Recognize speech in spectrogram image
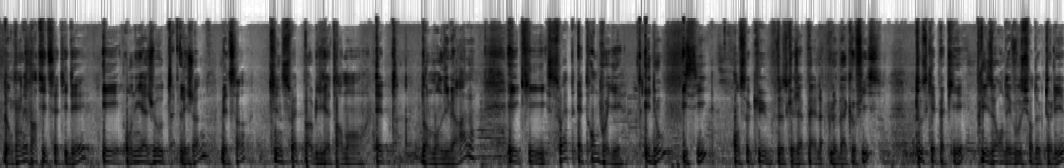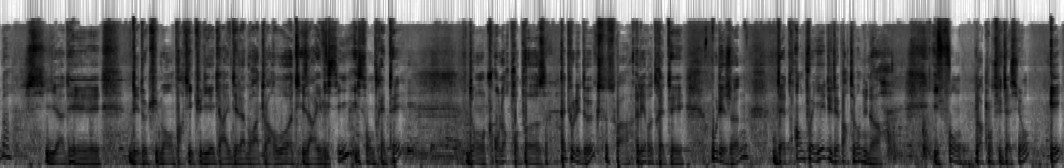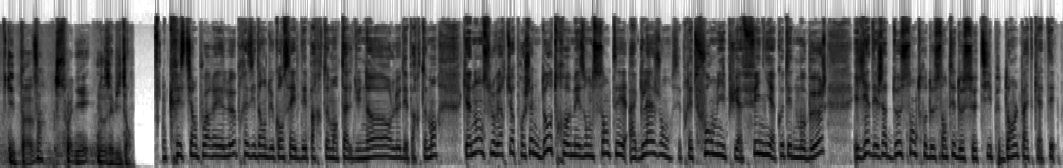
Donc on est parti de cette idée et on y ajoute les jeunes médecins qui ne souhaitent pas obligatoirement être dans le monde libéral et qui souhaitent être employés. Et nous, ici, on s'occupe de ce que j'appelle le back-office, tout ce qui est papier, prise de rendez-vous sur Doctolib. S'il y a des, documents particuliers qui arrivent des laboratoires ou autres, ils arrivent ici, ils sont traités. Donc on leur propose à tous les deux, que ce soit les retraités ou les jeunes, d'être employés du département du Nord. Ils font leur consultation et ils peuvent soigner nos habitants. Christian Poiret, le président du conseil départemental du Nord, le département qui annonce l'ouverture prochaine d'autres maisons de santé à Glajon, c'est près de Fourmi, puis à Feigny, à côté de Maubeuge. Il y a déjà deux centres de santé de ce type dans le Pas-de-Calais,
